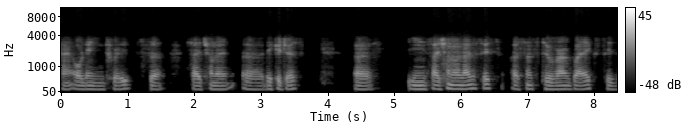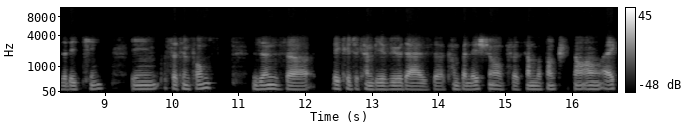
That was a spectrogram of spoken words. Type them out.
can only increase side channel uh, leakages. Uh, in side channel analysis, a sensitive variable x is leaking in certain forms, then the leakage can be viewed as a combination of some function on x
